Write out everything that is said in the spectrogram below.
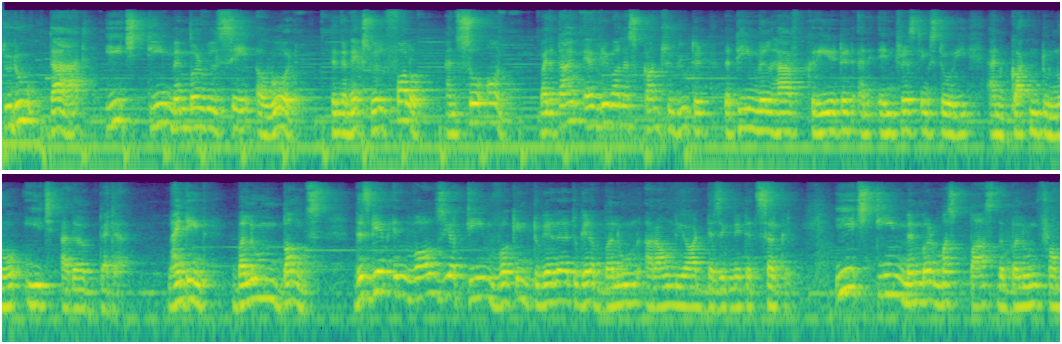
To do that, each team member will say a word, then the next will follow, and so on. By the time everyone has contributed, the team will have created an interesting story and gotten to know each other better. 19th, balloon bounce. This game involves your team working together to get a balloon around your designated circle. Each team member must pass the balloon from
